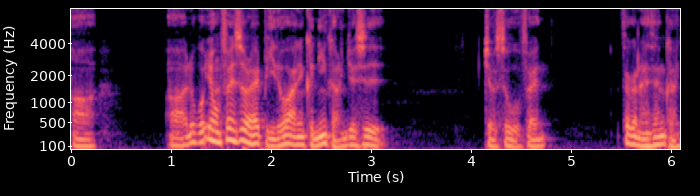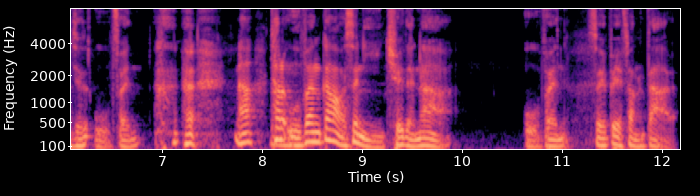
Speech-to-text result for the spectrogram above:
啊啊，如果用分数来比的话，你肯定可能就是九十五分，这个男生可能就是五分，那他的五分刚好是你缺的那五分，所以被放大了。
